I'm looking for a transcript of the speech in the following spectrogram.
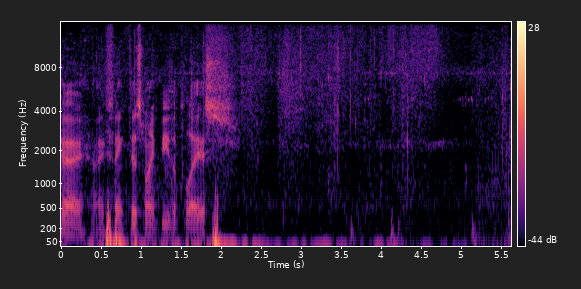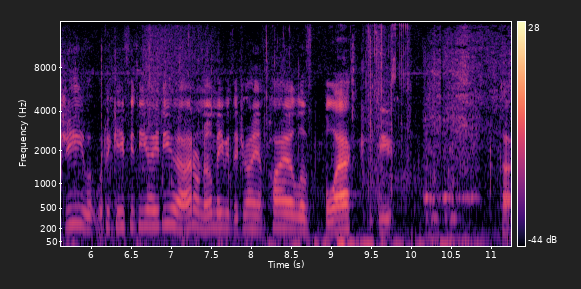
Okay, I think this might be the place. Gee, what would have gave you the idea? I don't know, maybe the giant pile of black... E the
